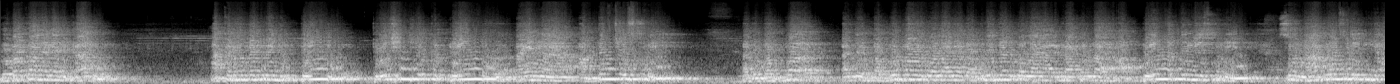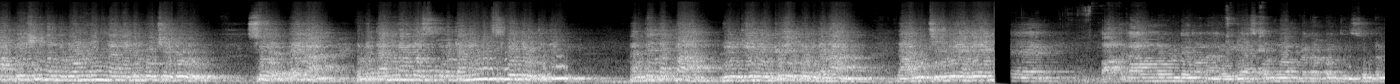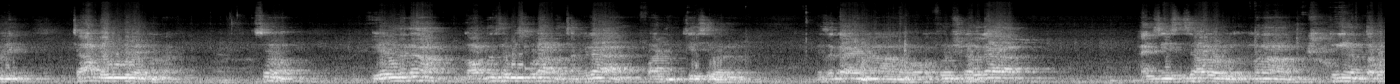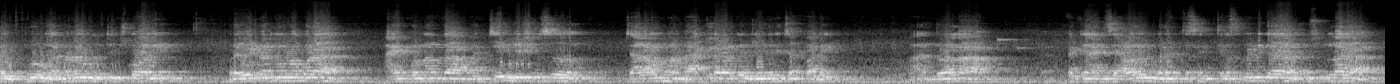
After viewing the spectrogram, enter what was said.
బుడకాలం అనేది కాదు. అక్కడ ఉన్నటువంటి పెయిన్ పేషెంట్ యొక్క పెయిన్ ఆయన అర్థం చేసుకుని అది డబ్బ అంటే డబ్బు కావాలి డబ్బు తిన్నట్టు కాకుండా ఆ పెయిన్ అర్థం చేసుకుని సో నా కోసం ఆ పేషెంట్ అంత దూరం నుంచి నా దగ్గరకు వచ్చాడు. సో పైగా ఒక టెన్ మెంబర్స్ ఒక టెన్ మినిట్స్ లేట్ అవుతుంది. అంతే తప్ప దీనికి ఏం ఎక్కువ ఎక్కువైపోదు కదా. దాన్ని చేయాలి అదే పాతకాలంలో ఉండే చాలా భయపడేవారు అనమాట సో ఏ విధంగా గవర్నమెంట్ సర్వీస్ కూడా అంత చక్కగా పాటి చేసేవారు. నిజంగా ఆయన ఒక ప్రొఫెషనల్గా ఆయన చేసిన సేవలు మన టీ అంతా కూడా ఎప్పుడు ఎన్నడూ గుర్తుంచుకోవాలి. ప్రైవేట్ రంగంలో కూడా ఆయనకున్నంత మంచి రిలేషన్స్ చాలా మంది మన డాక్టర్ ఎవరికి లేదని చెప్పాలి. అందువల్ల అక్కడ ఆయన సేవలు మరింత తిరస్మరణిగా చూసుకున్నారా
